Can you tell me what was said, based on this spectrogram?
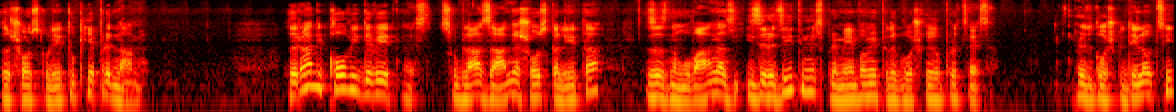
za šolsko leto, ki je pred nami. Zaradi COVID-19 so bila zadnja šolska leta zaznamovana z izrazitimi spremembami pedagoškega procesa. Pedagoški delavci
